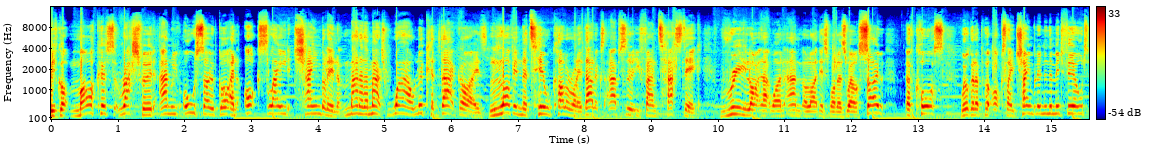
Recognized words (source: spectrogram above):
We've got Marcus Rashford and we've also got an Oxlade Chamberlain, man of the match. Wow, look at that, guys. Loving the teal colour on it. That looks absolutely fantastic. Really like that one and I like this one as well. So, of course, we're going to put Oxlade Chamberlain in the midfield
